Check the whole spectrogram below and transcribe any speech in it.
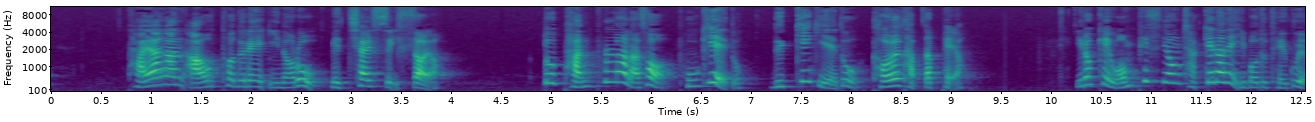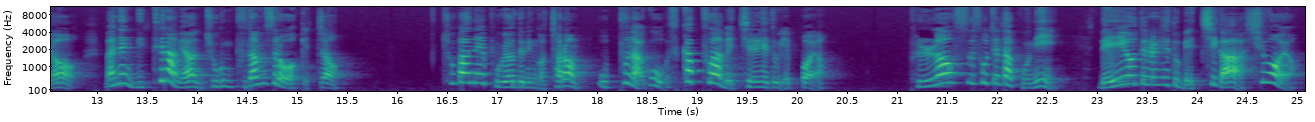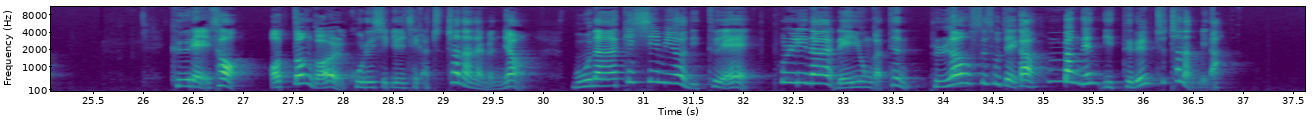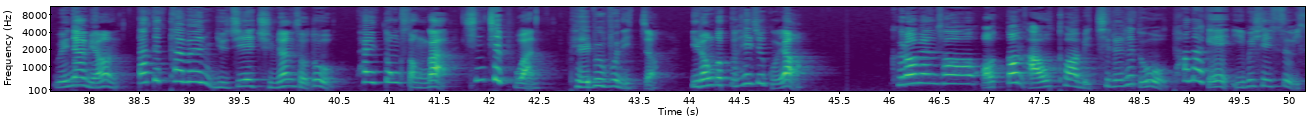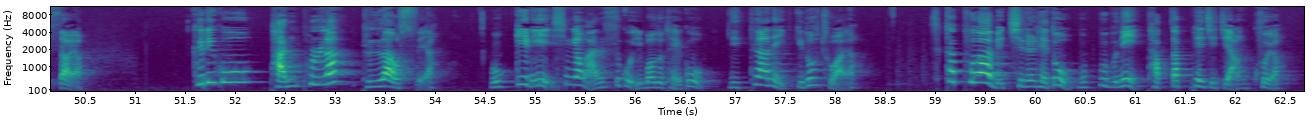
다양한 아우터들의 이너로 매치할 수 있어요. 또 반폴라라서 보기에도 느끼기에도 덜 답답해요. 이렇게 원피스형 자켓 안에 입어도 되고요. 만약 니트라면 조금 부담스러웠겠죠. 초반에 보여드린 것처럼 오픈하고 스카프와 매치를 해도 예뻐요. 블라우스 소재다 보니 레이어드를 해도 매치가 쉬워요. 그래서 어떤 걸 고르시길 제가 추천하냐면요. 모나 캐시미어 니트에 폴리나 레이온 같은 블라우스 소재가 혼방된 니트를 추천합니다. 왜냐하면 따뜻함은 유지해 주면서도 활동성과 신체 보완 대부분 있죠. 이런 것도 해주고요. 그러면서 어떤 아우터와 매치를 해도 편하게 입으실 수 있어요. 그리고 반폴라 블라우스예요. 목 길이 신경 안 쓰고 입어도 되고 니트 안에 입기도 좋아요. 스카프와 매치를 해도 목 부분이 답답해지지 않고요.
